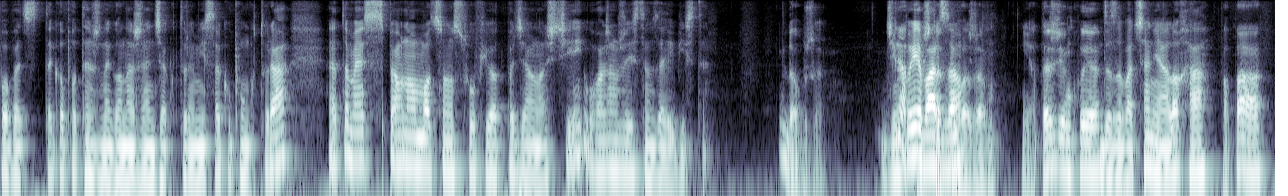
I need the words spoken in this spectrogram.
wobec tego potężnego narzędzia, którym jest akupunktura. Natomiast z pełną mocą słów i odpowiedzialności uważam, że jestem zajebisty. Dobrze. Dziękuję ja też bardzo. Tak uważam. Ja też dziękuję. Do zobaczenia. Aloha. Pa, pa.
